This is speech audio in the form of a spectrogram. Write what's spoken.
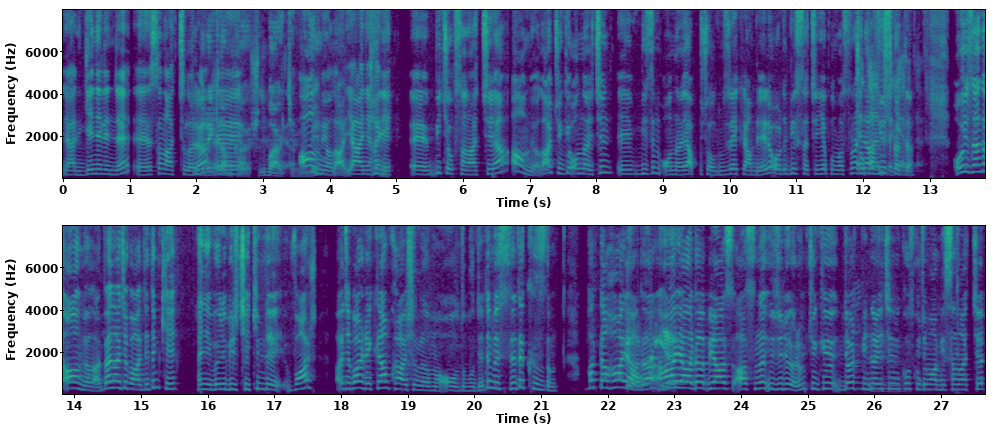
yani genelinde e, sanatçılara Tabii reklam e, karşılığı barter gibi. almıyorlar. Yani hani e, birçok sanatçıya almıyorlar. Çünkü onlar için e, bizim onlara yapmış olduğumuz reklam değeri orada bir saçın yapılmasının Çok en daha az 100 yüksek, katı. evet, evet. O yüzden de almıyorlar. Ben acaba dedim ki hani böyle bir çekim de var. Acaba reklam karşılığı mı oldu bu dedim ve size de kızdım. Hatta hala Yok, da hayır. hala da biraz aslında üzülüyorum. Çünkü 4 bin lira için koskocaman bir sanatçı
